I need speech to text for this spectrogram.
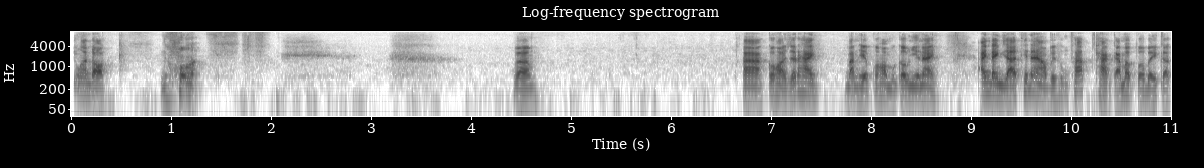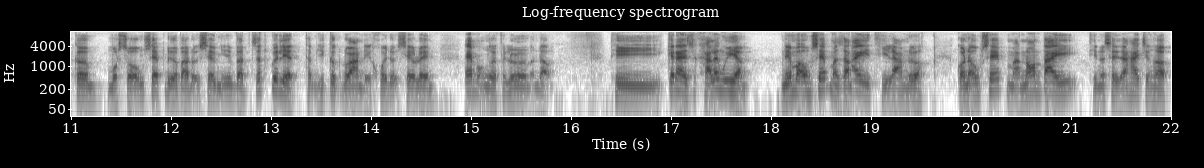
cũng ăn đòn. Đúng không ạ? Vâng. À câu hỏi rất hay bạn Hiệp có hỏi một câu như thế này. Anh đánh giá thế nào về phương pháp thả cá mập vào bầy cá cơm? Một số ông sếp đưa vào đội sale những nhân vật rất quyết liệt, thậm chí cực đoan để khuấy đội sale lên, ép mọi người phải luôn luôn vận động. Thì cái này khá là nguy hiểm. Nếu mà ông sếp mà dám tay thì làm được. Còn ông sếp mà non tay thì nó xảy ra hai trường hợp.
